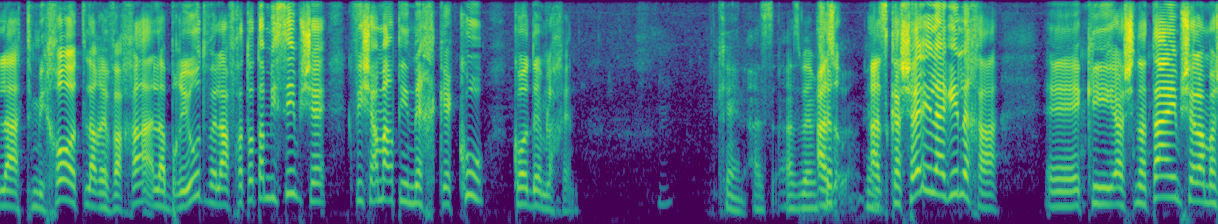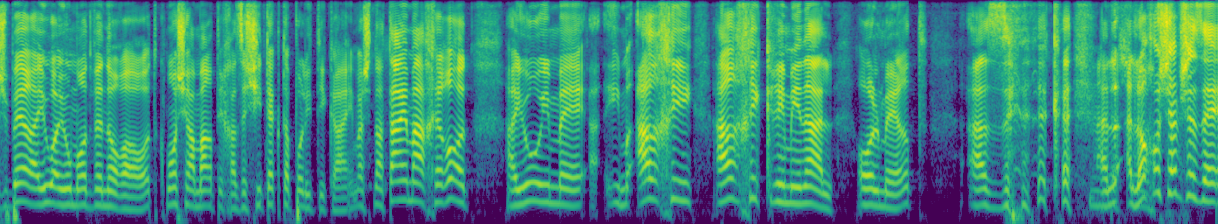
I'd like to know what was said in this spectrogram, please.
לתמיכות, לרווחה, לבריאות ולהפחתות המיסים שכפי שאמרתי נחקקו קודם לכן. כן, אז, אז בהמשך... אז, כן. אז קשה לי להגיד לך, אה, כי השנתיים של המשבר היו איומות ונוראות, כמו שאמרתי לך, זה שיתק את הפוליטיקאים. השנתיים האחרות היו עם, אה, עם ארכי, ארכי קרימינל אולמרט, אז אני? לא חושב שזה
